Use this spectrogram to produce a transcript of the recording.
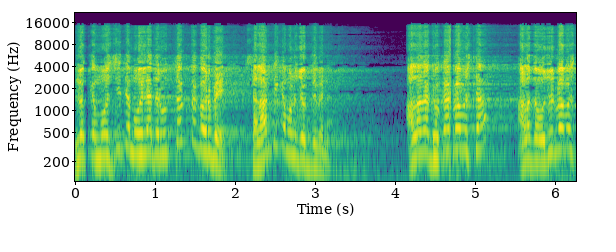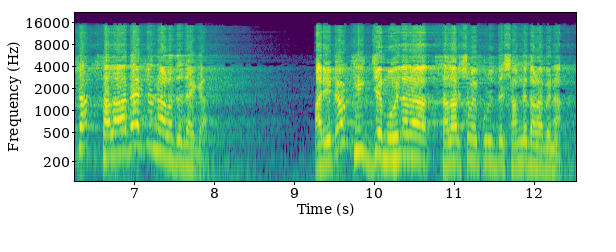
লোককে মসজিদে মহিলাদের উত্তক্ত করবে, সালার দিকে মনোযোগ দেবে না। আলাদা ঢোকার ব্যবস্থা, আলাদা অজুর ব্যবস্থা সালা আদায়ের জন্য আলাদা জায়গা। আর এটাও ঠিক যে মহিলারা সালার সময় পুরুষদের সামনে দাঁড়াবে না।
